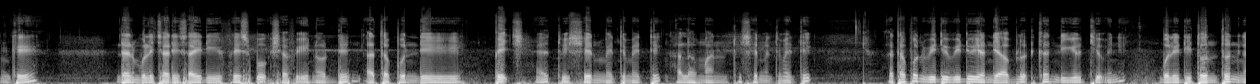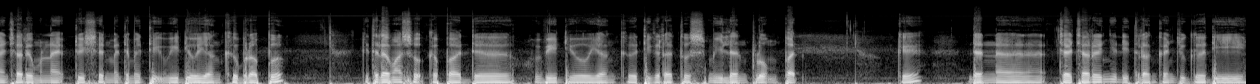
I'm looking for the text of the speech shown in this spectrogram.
Okey. Dan boleh cari saya di Facebook Syafi'i Nordin Ataupun di page eh, Tuition Matematik Halaman Tuition Matematik Ataupun video-video yang diuploadkan di YouTube ini boleh ditonton dengan cara menaip tuition matematik video yang ke berapa kita dah masuk kepada video yang ke 394 ok dan uh, cara-caranya diterangkan juga di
